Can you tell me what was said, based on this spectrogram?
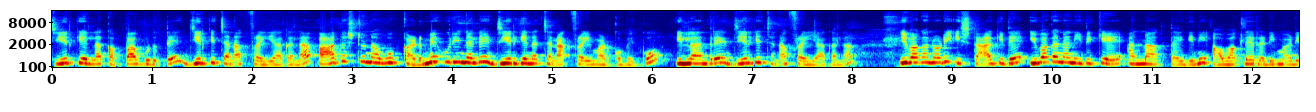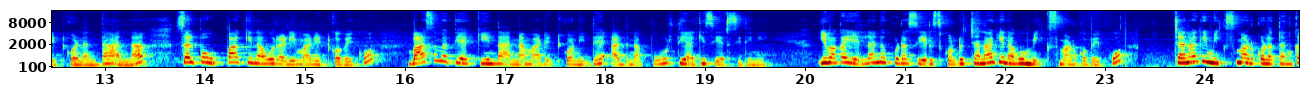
ಜೀರಿಗೆ ಎಲ್ಲ ಕಪ್ಪಾಗ್ಬಿಡುತ್ತೆ, ಜೀರಿಗೆ ಚೆನ್ನಾಗಿ ಫ್ರೈ ಆಗಲ್ಲ. ಆದಷ್ಟು ನಾವು ಕಡಿಮೆ ಹುರಿನಲ್ಲೇ ಜೀರಿಗೆನ ಚೆನ್ನಾಗಿ ಫ್ರೈ ಮಾಡ್ಕೋಬೇಕು. ಇಲ್ಲಾಂದರೆ ಜೀರಿಗೆ ಚೆನ್ನಾಗಿ ಫ್ರೈ ಆಗಲ್ಲ. ಇವಾಗ ನೋಡಿ ಇಷ್ಟಾಗಿದೆ. ಇವಾಗ ನಾನು ಇದಕ್ಕೆ ಅನ್ನ ಹಾಕ್ತಾ ಇದ್ದೀನಿ. ಆವಾಗಲೇ ರೆಡಿ ಮಾಡಿ ಇಟ್ಕೊಂಡಂಥ ಅನ್ನ. ಸ್ವಲ್ಪ ಉಪ್ಪಾಕಿ ನಾವು ರೆಡಿ ಮಾಡಿ ಇಟ್ಕೋಬೇಕು. ಬಾಸುಮತಿ ಅಕ್ಕಿಯಿಂದ ಅನ್ನ ಮಾಡಿ ಇಟ್ಕೊಂಡಿದ್ದೆ. ಅದನ್ನು ಪೂರ್ತಿಯಾಗಿ ಸೇರಿಸಿದ್ದೀನಿ. ಇವಾಗ ಎಲ್ಲನೂ ಕೂಡ ಸೇರಿಸ್ಕೊಂಡು ಚೆನ್ನಾಗಿ ನಾವು ಮಿಕ್ಸ್ ಮಾಡ್ಕೋಬೇಕು. ಚೆನ್ನಾಗಿ ಮಿಕ್ಸ್ ಮಾಡ್ಕೊಳ್ಳೋ ತನಕ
